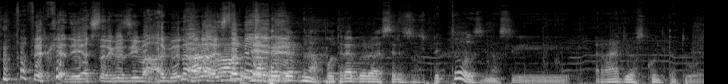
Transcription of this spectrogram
Ma perché devi essere così vago? No, Ah, no, no, sta no, bene. perché- no, potrebbero essere sospettosi i nostri radioascoltatori.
